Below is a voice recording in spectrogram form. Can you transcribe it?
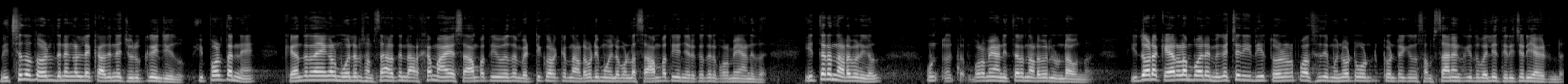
നിശ്ചിത തൊഴിൽ ദിനങ്ങളിലേക്ക് അതിനെ ചുരുക്കുകയും ചെയ്തു. ഇപ്പോൾ തന്നെ കേന്ദ്ര നയങ്ങൾ മൂലം സംസ്ഥാനത്തിന്റെ അർഹമായ സാമ്പത്തിക വിഹിതം വെട്ടിക്കുറയ്ക്കുന്ന നടപടി മൂലമുള്ള സാമ്പത്തിക ഞെരുക്കത്തിന് പുറമെയാണിത്. ഇത്തരം നടപടികൾ പുറമെയാണ് ഇത്തരം നടപടികൾ ഉണ്ടാകുന്നത് ഇതോടെ കേരളം പോലെ മികച്ച രീതിയിൽ തൊഴിലുറപ്പ് പദ്ധതി മുന്നോട്ട് കൊണ്ടുകൊണ്ടിരിക്കുന്ന സംസ്ഥാനങ്ങൾക്ക് ഇത് വലിയ തിരിച്ചടിയായിട്ടുണ്ട്.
